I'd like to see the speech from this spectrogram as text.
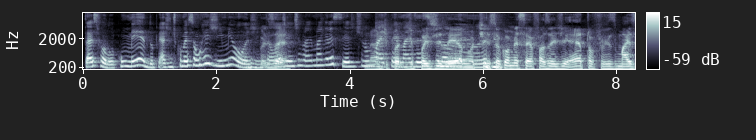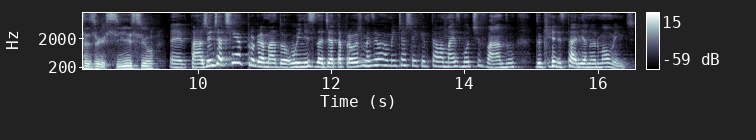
Thais falou, com medo, a gente começou um regime hoje, pois então é. a gente vai emagrecer, a gente não, não vai depois, ter mais Depois de ler a notícia, eu comecei a fazer dieta, fiz mais exercício. É, tá. A gente já tinha programado o início da dieta para hoje, mas eu realmente achei que ele estava mais motivado do que ele estaria normalmente.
